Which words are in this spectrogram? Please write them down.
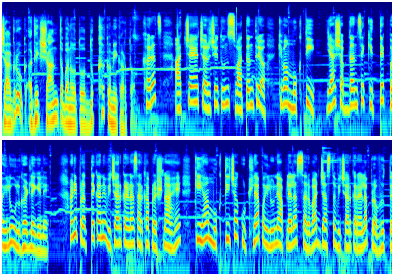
जागरूक अधिक शांत बनवतो दुःख कमी करतो. खरंच आजच्या या चर्चेतून स्वातंत्र्य किंवा मुक्ती या शब्दांचे कित्येक पैलू उलगडले गेले. आणि प्रत्येकाने विचार करण्यासारखा प्रश्न आहे की ह्या मुक्तीच्या कुठल्या पैलूने आपल्याला सर्वात जास्त विचार करायला प्रवृत्त केले?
